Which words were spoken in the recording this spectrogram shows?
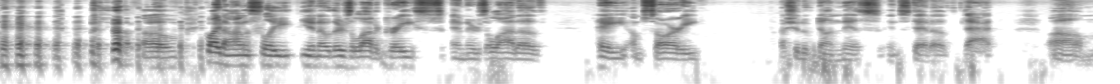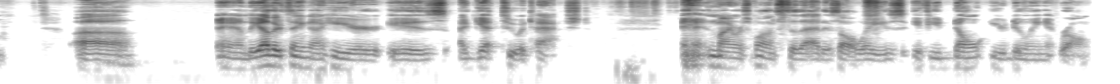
um, quite honestly, you know, there's a lot of grace and there's a lot of, hey, I'm sorry, I should have done this instead of that. Um, uh, and the other thing I hear is I get too attached. And my response to that is always if you don't, you're doing it wrong.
